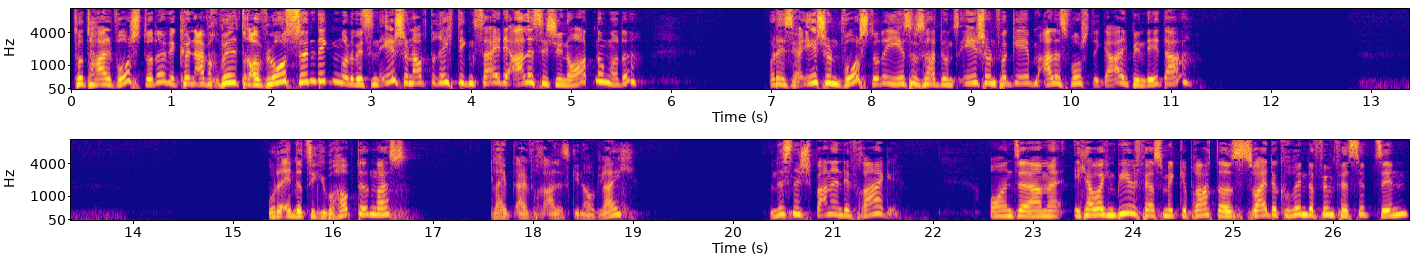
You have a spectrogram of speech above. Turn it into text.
total wurscht, oder? Wir können einfach wild drauf lossündigen, oder wir sind eh schon auf der richtigen Seite, alles ist in Ordnung, oder? Oder ist ja eh schon wurscht, oder? Jesus hat uns eh schon vergeben, alles wurscht, egal, ich bin eh da. Oder ändert sich überhaupt irgendwas? Bleibt einfach alles genau gleich? Und das ist eine spannende Frage. Und ähm, ich habe euch einen Bibelvers mitgebracht aus 2. Korinther 5, Vers 17.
